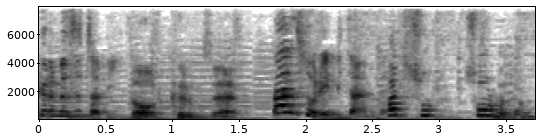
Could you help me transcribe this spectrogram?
Kırmızı tabii. Doğru, kırmızı evet. Ben sorayım bir tane de. Hadi sor, sor bakalım.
